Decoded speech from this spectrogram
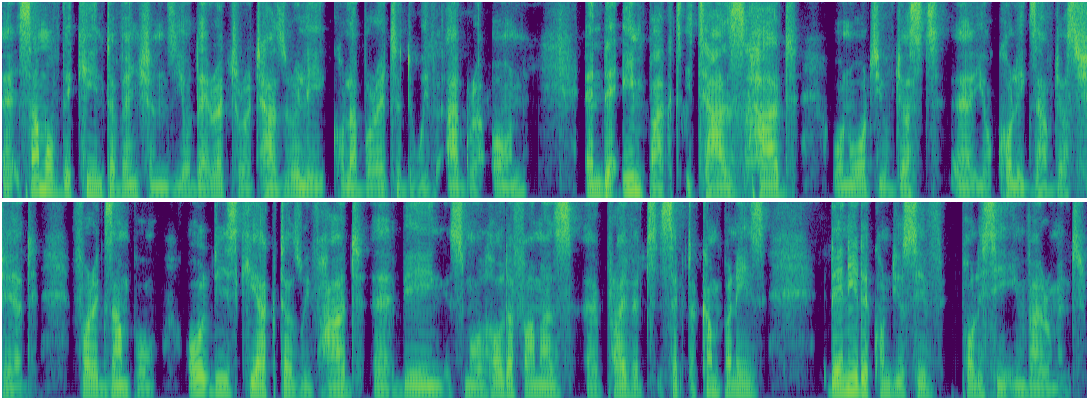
uh, some of the key interventions your directorate has really collaborated with AGRA on and the impact it has had on what you've just, uh, your colleagues have just shared. For example, all these key actors we've had uh, being smallholder farmers, uh, private sector companies, they need a conducive policy environment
